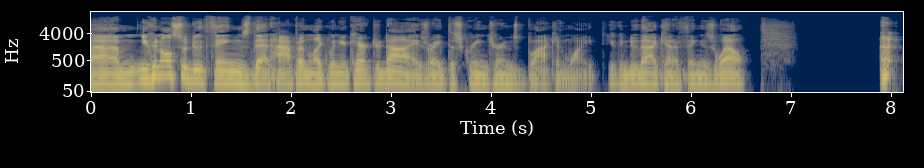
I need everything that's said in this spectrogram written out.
Um, you can also do things that happen like when your character dies, right? The screen turns black and white. You can do that kind of thing as well.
